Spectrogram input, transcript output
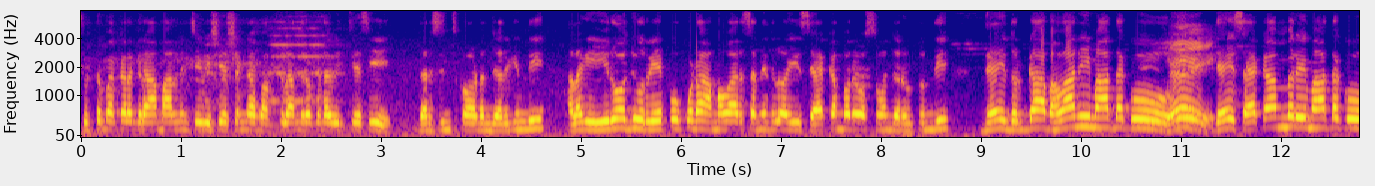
చుట్టుపక్కల గ్రామాల నుంచి విశేషంగా భక్తులందరూ కూడా విచ్చేసి దర్శించుకోవడం జరిగింది అలాగే ఈ రోజు రేపు కూడా అమ్మవారి సన్నిధిలో ఈ శాకంబరి ఉత్సవం జరుగుతుంది జై దుర్గా భవానీ మాతకు జై. శాకంబరి మాతకు.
